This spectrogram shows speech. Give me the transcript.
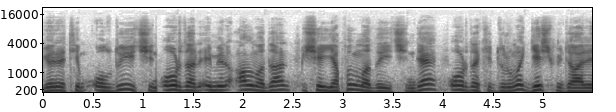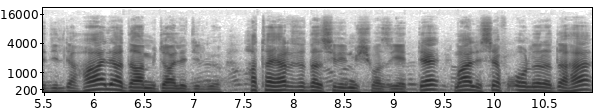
yönetim olduğu için oradan emir almadan bir şey yapılmadığı için de oradaki duruma geç müdahale edildi. Hala daha müdahale edilmiyor. Hatay haritadan silinmiş vaziyette. Maalesef oralara daha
